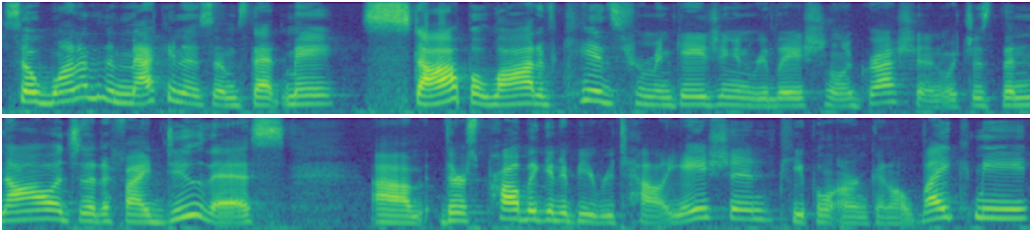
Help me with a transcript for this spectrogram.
So one of the mechanisms that may stop a lot of kids from engaging in relational aggression, which is the knowledge that if I do this, um, there's probably going to be retaliation, people aren't going to like me,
